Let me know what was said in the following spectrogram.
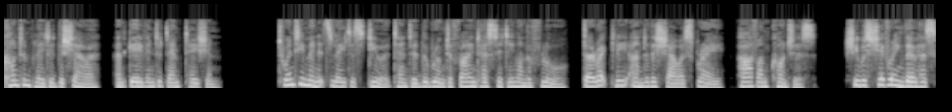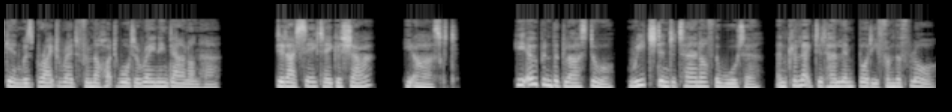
contemplated the shower, and gave in to temptation. Twenty minutes later Stuart entered the room to find her sitting on the floor, directly under the shower spray, half unconscious. She was shivering though her skin was bright red from the hot water raining down on her. Did I say take a shower? he asked. He opened the glass door, reached in to turn off the water, and collected her limp body from the floor.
